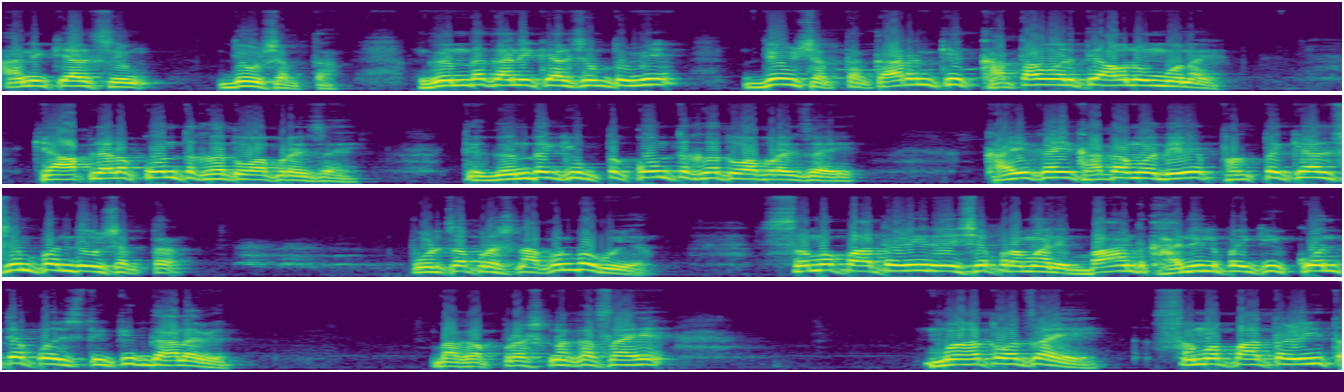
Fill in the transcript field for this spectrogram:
आणि कॅल्शियम देऊ शकता. गंधक आणि कॅल्शियम तुम्ही देऊ शकता. कारण की खतावरती अवलंबून आहे. की आपल्याला कोणतं खत वापरायचं आहे? ते गंधकयुक्त कोणतं खत वापरायचं आहे? काही काही खतामध्ये फक्त कॅल्शियम पण देऊ शकता. पुढचा प्रश्न आपण बघूया. समपातळी रेषेप्रमाणे बांध खालीलपैकी कोणत्या परिस्थितीत घालावेत? बघा प्रश्न कसा आहे? महत्त्वाचा आहे. समपातळीत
